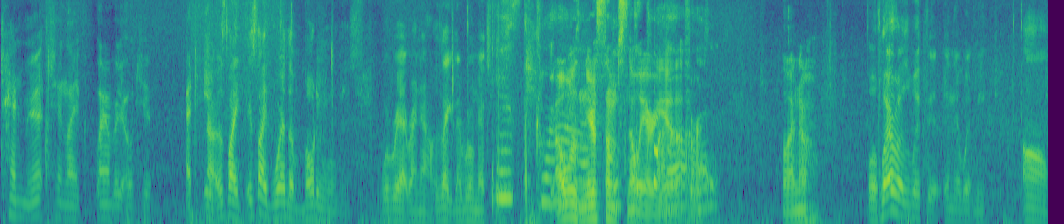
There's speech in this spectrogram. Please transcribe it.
10 minutes and like whenever O2. No, it. it's like it's like where the voting room is, where we're at right now. It's like the room next. to. I was near some it's snow area. Oh, I know. Well, whoever was with it in there with me, um,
